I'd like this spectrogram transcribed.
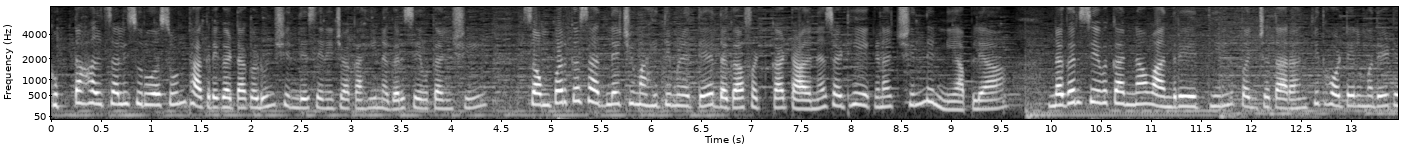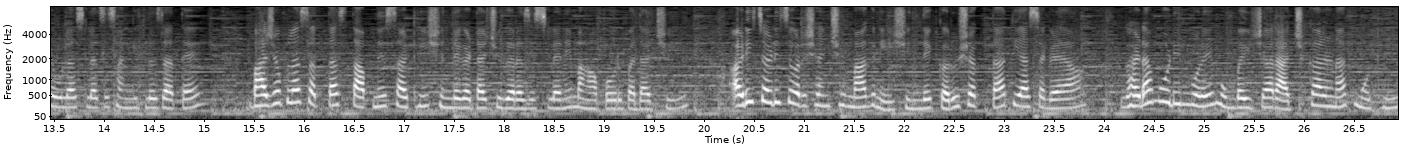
गुप्त हालचाली सुरू असून ठाकरे गटाकडून शिंदेसेनेच्या काही नगरसेवकांशी संपर्क साधल्याची माहिती मिळते. दगाफटका टाळण्यासाठी एकनाथ शिंदेंनी आपल्या नगरसेवकांना वांद्रे येथील पंचतारांकित हॉटेलमध्ये ठेवलं असल्याचं सांगितलं जात आहे. भाजपला सत्ता स्थापनेसाठी शिंदे गटाची गरज असल्याने महापौर पदाची अडीच अडीच वर्षांची मागणी शिंदे करू शकतात या सगळ्या घडामोडींमुळे मुंबईच्या राजकारणात मोठी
